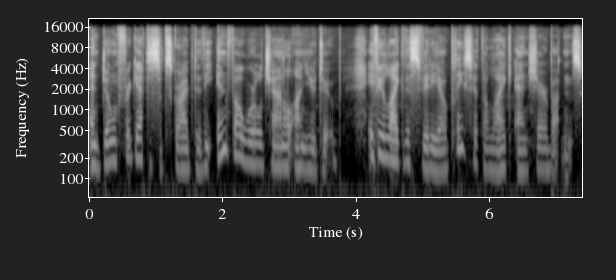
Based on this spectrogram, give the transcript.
And don't forget to subscribe to the Info World channel on YouTube. If you like this video, please hit the like and share buttons.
